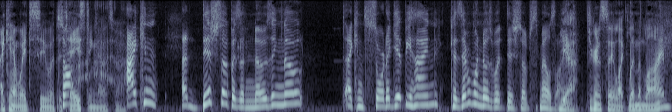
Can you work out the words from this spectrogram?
I can't wait to see what the So, tasting notes are. I can a dish soap is a nosing note. I can sort of get behind because everyone knows what dish soap smells like. Yeah. You're gonna say like lemon lime?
